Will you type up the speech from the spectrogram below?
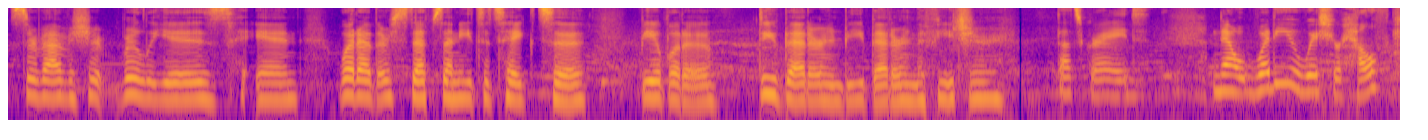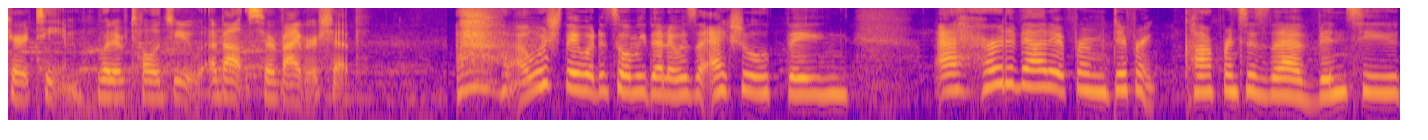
survivorship really is and what other steps I need to take to be able to do better and be better in the future. That's great. Now, what do you wish your healthcare team would have told you about survivorship? I wish they would have told me that it was an actual thing. I heard about it from different conferences that I've been to,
